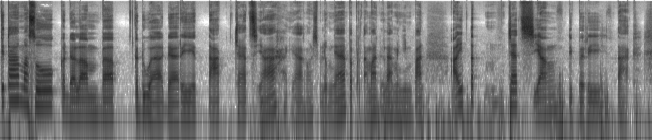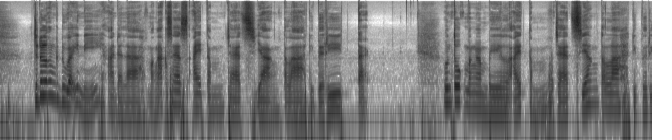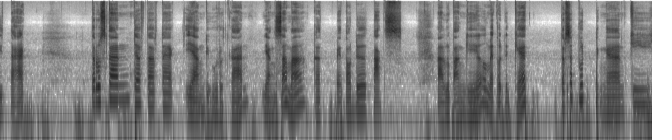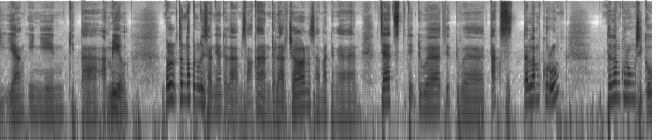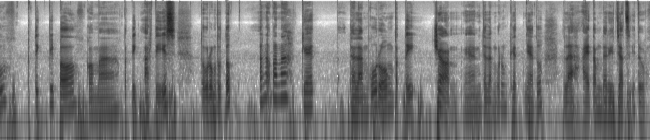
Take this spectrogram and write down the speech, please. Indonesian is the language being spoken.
Kita masuk ke dalam bab kedua dari tag chats ya. Ya, kalau sebelumnya bab pertama adalah menyimpan item chats yang diberi tag. Judul yang kedua ini adalah mengakses item chats yang telah diberi tag. Untuk mengambil item chats yang telah diberi tag, teruskan daftar tag yang diurutkan yang sama ke metode tags. Lalu panggil metode get tersebut dengan key yang ingin kita ambil. Contoh penulisannya adalah misalkan dollar $John sama dengan chats titik dua titik dua tags dalam kurung dalam kurung siku petik people, koma petik artis, kurung tutup anak panah get dalam kurung petik John. Ya ini dalam kurung getnya itu adalah item dari chats itu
